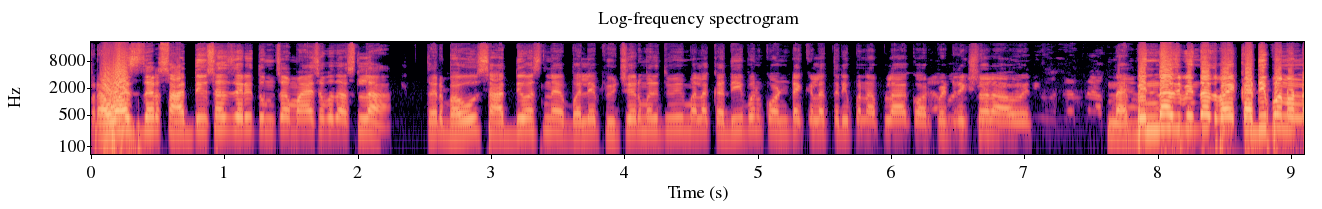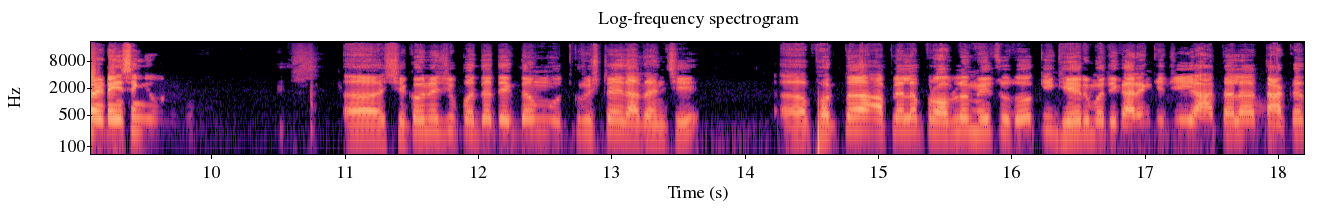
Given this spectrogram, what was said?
प्रवास जर सात दिवसात जरी तुमचा माझ्यासोबत असला तर भाऊ सात दिवस नाही भले फ्युचरमध्ये तुम्ही मला कधी पण कॉन्टॅक्ट केला तरी पण आपला कॉर्पोरेट रिक्षाला हवे नाही बिंदास बिंदास भाई कधी पण होणार टेन्शन घेऊ नको. अ, शिकवण्याची पद्धत एकदम उत्कृष्ट आहे दादांची. फक्त आपल्याला प्रॉब्लेम हेच होतो की घेरमध्ये कारण की जी हाताला ताकद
